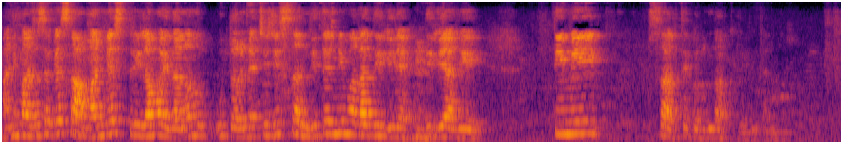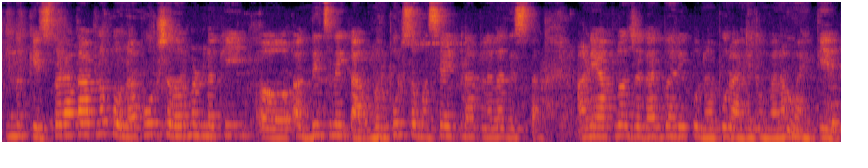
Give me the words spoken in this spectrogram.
आणि माझ्यासारख्या सामान्य स्त्रीला मैदानात उतरण्याची जी संधी त्यांनी मला दिली. दिली आहे ती मी सार्थ करून दाखवेन नक्कीच. तर आता आपलं कोल्हापूर शहर म्हणलं की अगदीच नाही का भरपूर समस्या इकडे आपल्याला दिसतात. आणि आपलं जगात भारी कोल्हापूर आहे तुम्हाला हो. माहिती आहे.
